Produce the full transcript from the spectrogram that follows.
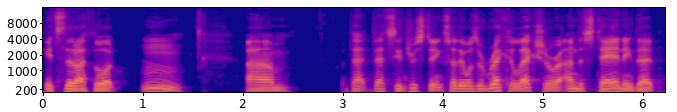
It's that I thought, hmm, um, that that's interesting. So there was a recollection or understanding that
